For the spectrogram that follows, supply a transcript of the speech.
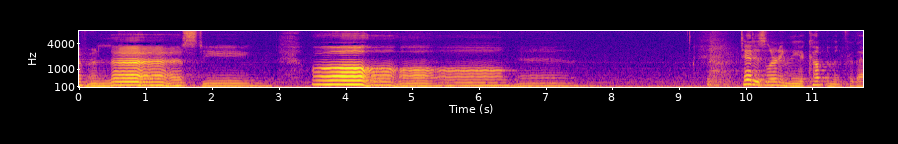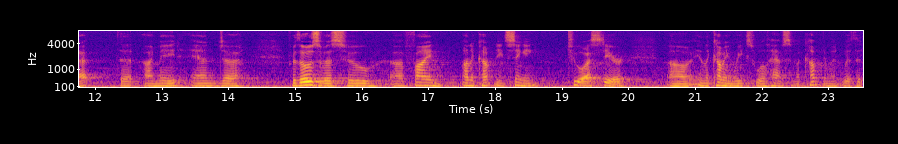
everlasting. Amen. Ted is learning the accompaniment for that that I made, and uh, for those of us who uh, find unaccompanied singing too austere, uh, in the coming weeks we'll have some accompaniment with it.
